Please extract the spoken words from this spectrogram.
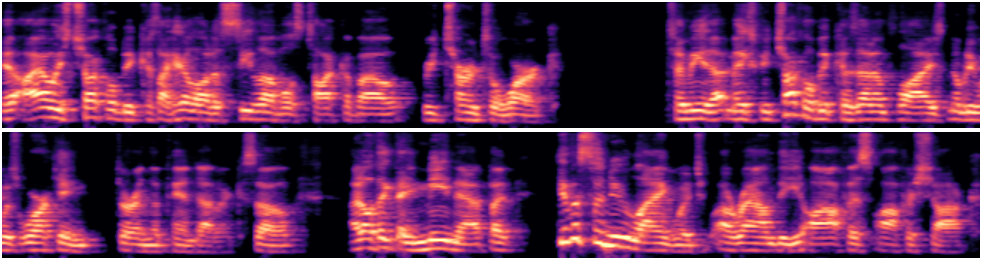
I always chuckle because I hear a lot of C levels talk about return to work. To me, that makes me chuckle because that implies nobody was working during the pandemic. So I don't think they mean that, but give us a new language around the office, office shock.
